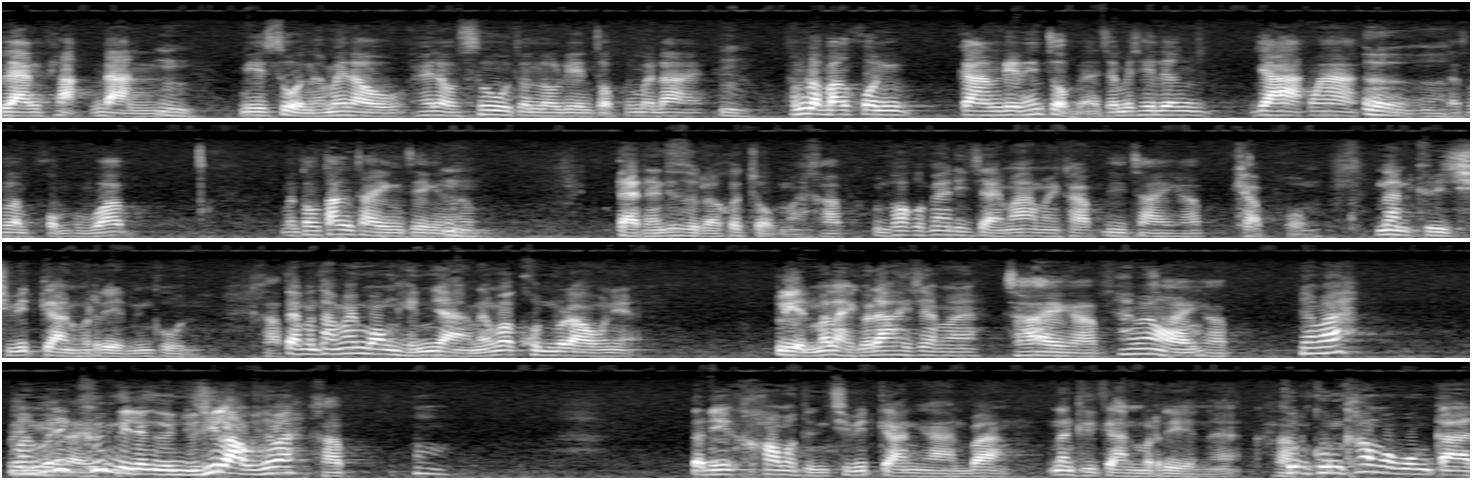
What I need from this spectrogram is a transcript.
แรงผลักดันอืมมีส่วนทำให้เราให้เราสู้จนเราเรียนจบขึ้นมาได้สำหรับบางคนการเรียนให้จบเนี่ยอาจจะไม่ใช่เรื่องยากมาก เออเออ แต่สำหรับผมผมว่ามันต้องตั้งใจจริงๆอะครับ แต่ในที่สุดเราก็จบมาครับ คุณพ่อคุณแม่ดีใจมากไหมครับ ดีใจครับ ครับผม นั่นคือชีวิตการมาเรียนของคุณ ครับ แต่มันทำให้มองเห็นอย่างนะว่าคนเราเนี่ยเปลี่ยนเมื่อไหร่ก็ได้ใช่ไหม ใช่ครับใช่ไหมอ๋อใช่ครับ ใช่ไหมไม่มี มันไม่ได้อะไรขึ้นกับอย่างอื่นอยู่ที่เราใช่ไหมครับ ตอนนี้เข้ามาถึงชีวิตการงานบ้าง นั่นคือการมาเรียนนะฮะครับคุณคุณเข้ามาวงการ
